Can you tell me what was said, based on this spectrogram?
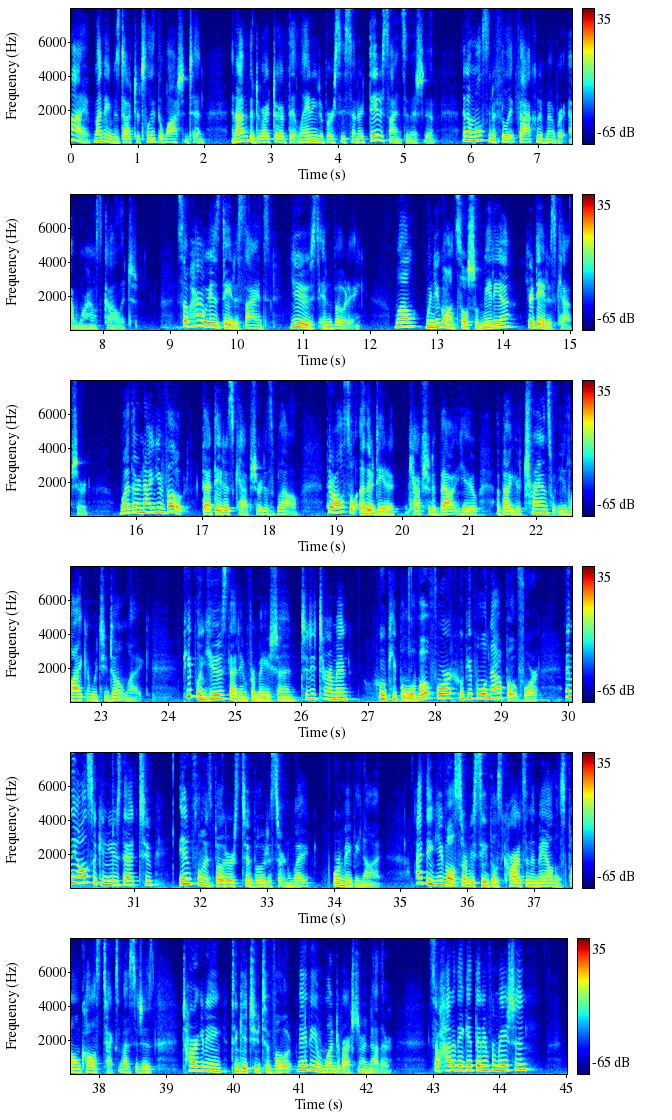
Hi, my name is Dr. Talitha Washington, and I'm the director of the Atlanta University Center Data Science Initiative, and I'm also an affiliate faculty member at Morehouse College. So how is data science used in voting? Well, when you go on social media, your data is captured. Whether or not you vote, that data is captured as well. There are also other data captured about you, about your trends, what you like and what you don't like. People use that information to determine who people will vote for, who people will not vote for, and they also can use that to influence voters to vote a certain way, or maybe not. I think you've also received those cards in the mail, those phone calls, text messages, targeting to get you to vote, maybe in one direction or another. So how do they get that information?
